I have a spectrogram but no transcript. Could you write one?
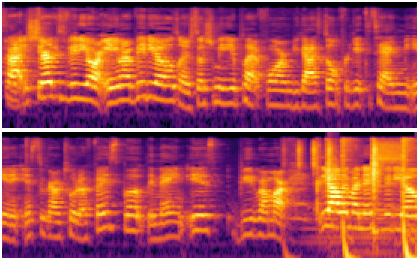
try to uh, share this video or any of my videos on your social media platform. You guys don't forget to tag me in Instagram, Twitter, Facebook. The name is Beautie by Mark. See y'all in my next video.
